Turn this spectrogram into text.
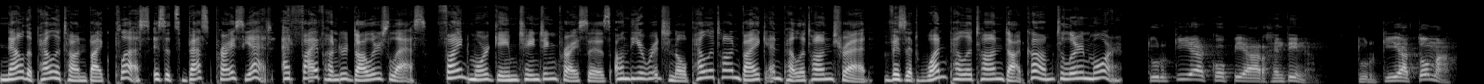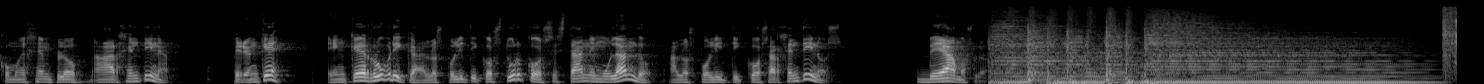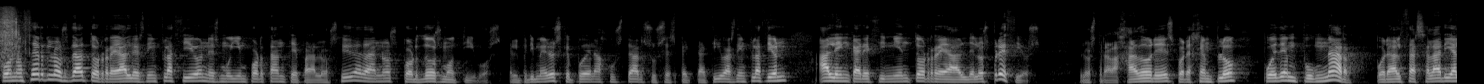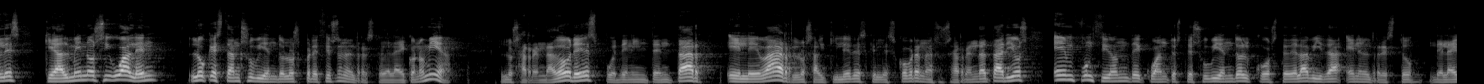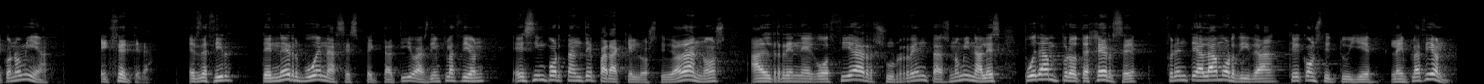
Now the Peloton Bike Plus is its best price yet at $500 less. Find more game-changing prices on the original Peloton Bike and Peloton Tread. Visit onepeloton.com to learn more. Turquía copia a Argentina. Turquía toma como ejemplo a Argentina. ¿Pero en qué? ¿En qué rúbrica los políticos turcos están emulando a los políticos argentinos? Veámoslo. Conocer los datos reales de inflación es muy importante para los ciudadanos por dos motivos. El primero es que pueden ajustar sus expectativas de inflación al encarecimiento real de los precios. Los trabajadores, por ejemplo, pueden pugnar por alzas salariales que al menos igualen lo que están subiendo los precios en el resto de la economía. Los arrendadores pueden intentar elevar los alquileres que les cobran a sus arrendatarios en función de cuánto esté subiendo el coste de la vida en el resto de la economía etc. Es decir, tener buenas expectativas de inflación es importante para que los ciudadanos, al renegociar sus rentas nominales, puedan protegerse frente a la mordida que constituye la inflación.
